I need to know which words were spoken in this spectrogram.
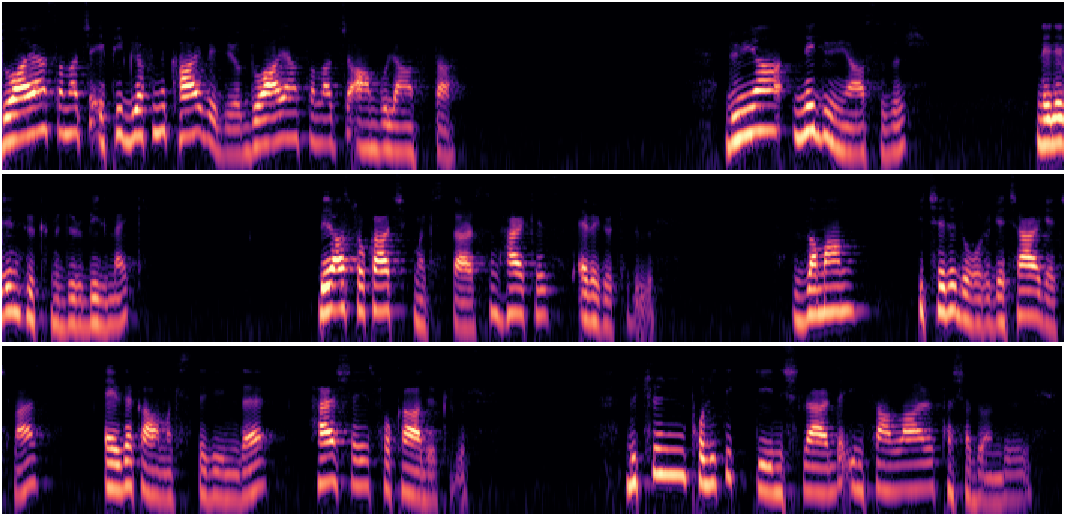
Duayen sanatçı epigrafını kaybediyor. Duayen sanatçı ambulansta. Dünya ne dünyasıdır? Nelerin hükmüdür bilmek? Biraz sokağa çıkmak istersin, herkes eve götürülür. Zaman içeri doğru geçer geçmez, evde kalmak istediğinde her şey sokağa dökülür. Bütün politik giyinişlerde insanlar taşa döndürülür.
